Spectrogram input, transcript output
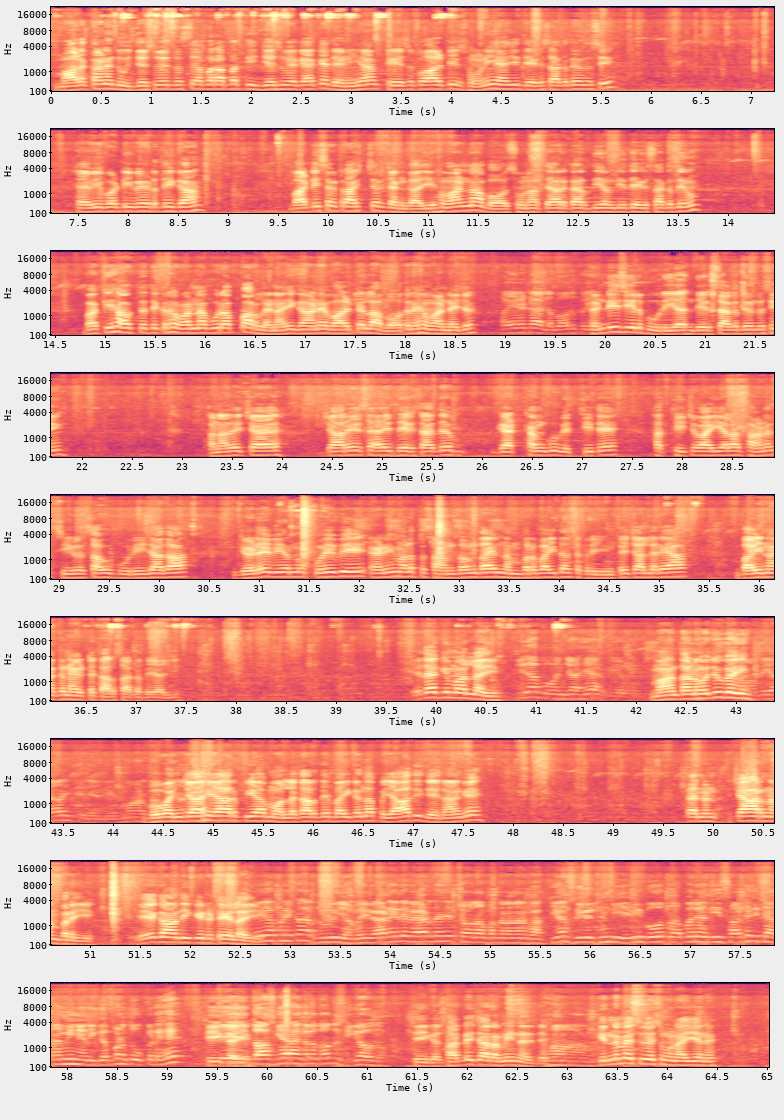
ਮਾਲਕਾਂ ਨੇ ਦੂਜੇ ਸੂਏ ਦੱਸਿਆ ਪਰ ਆਪਾਂ ਤੀਜੇ ਸੂਏ ਕਹਿ ਕੇ ਦੇਣੀ ਆ। ਫੇਸ ਕੁਆਲਿਟੀ ਸੋਹਣੀ ਆ ਜੀ ਦੇਖ ਸਕਦੇ ਹੋ ਤੁਸੀਂ। ਹੈਵੀ ਬਾਡੀ weight ਦੀ ਗਾਂ। ਬਾਡੀ ਸਟਰਕਚਰ ਚੰਗਾ ਜੀ ਹਵਾਨਾ ਬਹੁਤ ਸੋਹਣਾ ਤਿਆਰ ਕਰਦੀ ਹੁੰਦੀ ਦੇਖ ਸਕਦੇ ਹੋ। ਬਾਕੀ ਹਫ਼ਤੇ ਤੱਕ ਹਵਾਨਾ ਪੂਰਾ ਭਰ ਲੈਣਾ ਜੀ ਗਾਣੇ ਵਾਲ ਢਿੱਲਾ ਬਹੁਤ ਨੇ ਹਵਾਨੇ 'ਚ। ਢੱਲ ਬਹੁਤ ਪਈ। ਠੰਡੀ ਸੀਲ ਪੂਰੀ ਆ ਦੇਖ ਸਕਦੇ ਹੋ ਤੁਸੀਂ। ਥਣਾ ਦੇ ਚਾਰੇ ਸਾਈਜ਼ ਦੇਖ ਸਕਦੇ ਹੋ ਗੱਠ ਵਾਂਗੂ ਵਿੱਥੀ ਤੇ ਹੱਥੀ ਚਵਾਈ ਵਾਲਾ ਥਣ ਸੀਲ ਸਾਊ ਪੂਰੀ ਜ਼ਿਆਦਾ। ਜਿਹੜੇ ਵੀ ਉਹਨੂੰ ਕੋਈ ਵੀ ਐਨੀਮਲ ਪਸੰਦ ਆਉਂਦਾ ਇਹ ਨੰਬਰ ਬਾਈ ਦਾ ਸਕਰੀਨ ਤੇ ਚੱਲ ਰਿਹਾ। ਬਾਈ ਨਾਲ ਕਨੈਕਟ ਕਰ ਸਕਦੇ ਆ ਜੀ। ਇਹਦਾ ਕੀ ਮੁੱਲ ਆ ਜੀ? ਇਹਦਾ 52000 ਰੁਪਏ ਮਾਨਤਾਨ ਹੋ ਜਾਊਗਾ ਜੀ? 50 ਦੀ ਦੇ ਦੇਵਾਂਗੇ ਮਾਨ 52000 ਰੁਪਿਆ ਮੁੱਲ ਕਰਦੇ ਬਾਈ ਕਹਿੰਦਾ 50 ਦੀ ਦੇ ਦਾਂਗੇ। ਤਿੰਨ ਚਾਰ ਨੰਬਰ ਜੀ। ਇਹ ਗਾਂ ਦੀ ਕੀ ਡਿਟੇਲ ਆ ਜੀ? ਇਹ ਆਪਣੇ ਘਰ ਨੂੰ ਹੀ ਆ ਬਈ ਵੈੜ ਇਹਦੇ ਵੈੜ ਦੇ 14 15 ਦਿਨ ਬਾਕੀ ਆ ਸੀਲ ਠੰਡੀ ਇਹ ਵੀ ਬਹੁਤ ਆ ਭਰਿਆਂ ਦੀ 4.5 ਮਹੀਨਿਆਂ ਦੀ ਗੱਭਣ ਤੋਕੜ ਇਹ। ਠੀਕ ਆ ਜੀ। 10 11 ਕਿਲੋ ਦੁੱਧ ਸੀਗਾ ਉਦੋਂ। ਠੀਕ ਹੈ 4.5 ਮਹੀਨੇ ਦੇ ਹਾਂ। ਕਿੰਨਵੇਂ ਸੂਏ ਸੂਣ ਆਈ ਇਹਨੇ?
